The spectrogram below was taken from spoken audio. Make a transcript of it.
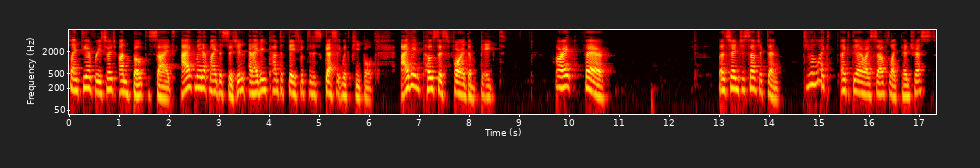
plenty of research on both sides. I've made up my decision and I didn't come to Facebook to discuss it with people. I didn't post this for a debate. Alright, fair. Let's change the subject then. Do you like like DIY stuff like Pinterest?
